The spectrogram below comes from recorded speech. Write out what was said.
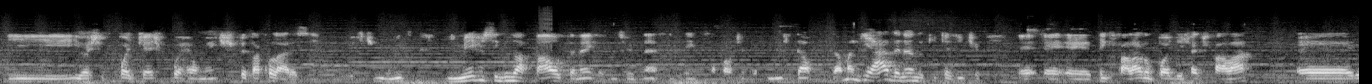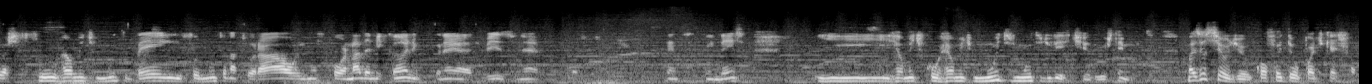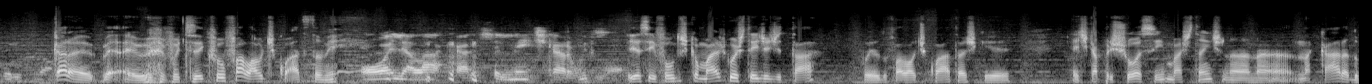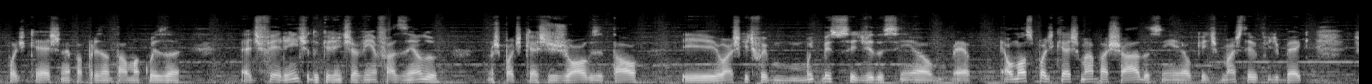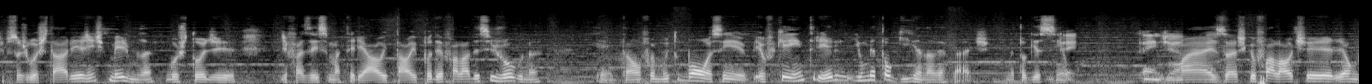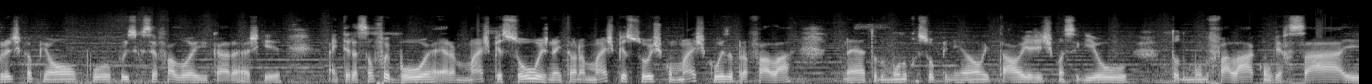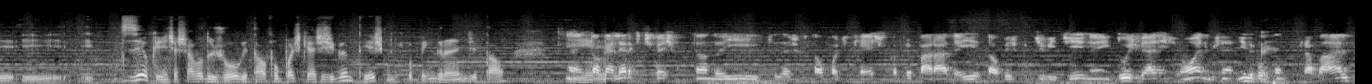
E eu achei que o podcast ficou realmente espetacular, assim, eu diverti muito. E mesmo seguindo a pauta, né, que a gente né, tem essa pauta pra gente dá, dá uma guiada né, no que, que a gente é, é, é, tem que falar, não pode deixar de falar. É, eu achei que fluiu realmente muito bem, foi muito natural e não ficou nada mecânico, né? Às vezes, né? Tem essa tendência. E realmente ficou realmente muito, muito divertido. Gostei muito. Mas e o seu, Diego? Qual foi teu podcast favorito? Cara, é, eu vou dizer que foi o Fallout 4 também. Olha lá, cara. excelente, cara. Muito bom. E assim, foi um dos que eu mais gostei de editar. Foi o do Fallout 4. Acho que a gente caprichou, assim, bastante na, na, na cara do podcast, né? Pra apresentar uma coisa é, diferente do que a gente já vinha fazendo nos podcasts de jogos e tal. E eu acho que a gente foi muito bem sucedido, assim. É, é, é, o nosso podcast mais baixado, assim. É o que a gente mais teve feedback. As pessoas gostaram e a gente mesmo, né? Gostou de, de fazer esse material e tal e poder falar desse jogo, né? Então foi muito bom, assim. Eu fiquei entre ele e o Metal Gear, na verdade. Metal Gear 5. Okay. Entendi. Mas acho que o Fallout é um grande campeão por, por isso que você falou aí, cara. Acho que a interação foi boa, era mais pessoas, né? Então era mais pessoas com mais coisa para falar, né? Todo mundo com sua opinião e tal, e a gente conseguiu todo mundo falar, conversar e, e, e dizer o que a gente achava do jogo e tal. Foi um podcast gigantesco, ficou bem grande e tal. É, então a galera que estiver escutando aí, quiser escutar o podcast, fica preparado aí, talvez para dividir, né, em duas viagens de ônibus, né, indo e voltando pro trabalho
